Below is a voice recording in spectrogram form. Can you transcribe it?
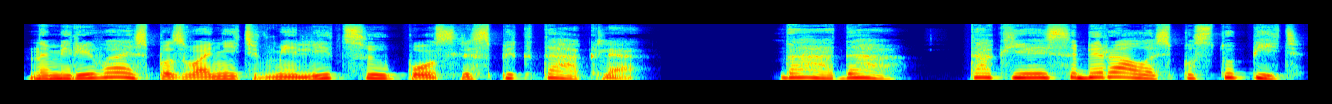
намереваясь позвонить в милицию после спектакля. Да, да, так я и собиралась поступить.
